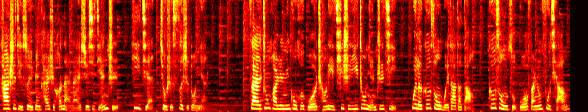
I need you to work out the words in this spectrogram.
他十几岁便开始和奶奶学习剪纸，一剪就是四十多年。在中华人民共和国成立七十一周年之际，为了歌颂伟大的党，歌颂祖国繁荣富强，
